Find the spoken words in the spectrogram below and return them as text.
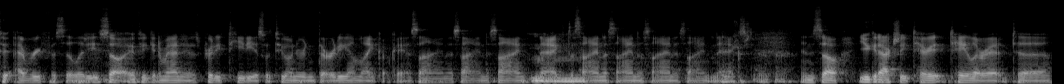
to every facility. So if you can imagine, it's pretty tedious with 230. I'm like, okay, assign, assign, assign, next, assign, assign, assign, assign, next. And so you could actually ta- tailor it to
